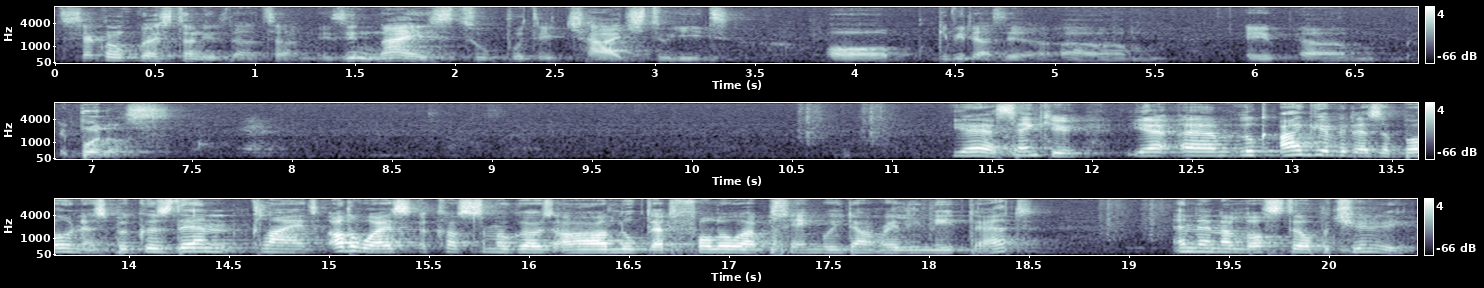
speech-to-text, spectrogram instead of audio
second question is that um, is it nice to put a charge to it or give it as a, um, a, um, a bonus? Yeah, thank you. Yeah, um, look, I give it as a bonus because then clients, otherwise a customer goes, oh, look, that follow-up thing, we don't really need that. And then I lost the opportunity.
